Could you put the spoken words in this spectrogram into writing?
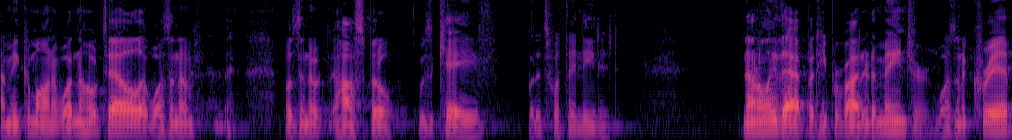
I mean, come on, it wasn't a hotel, it wasn't a, wasn't a hospital, it was a cave, but it's what they needed. Not only that, but he provided a manger. It wasn't a crib,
